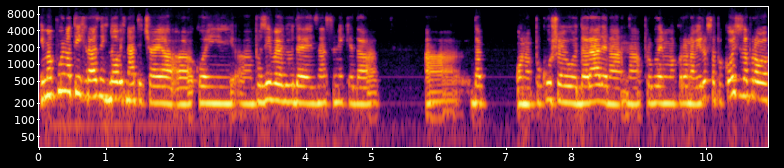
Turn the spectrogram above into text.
ima puno tih raznih novih natječaja koji pozivaju ljude, znanstvenike da, da ono, pokušaju da rade na, na problemima koronavirusa, pa koji su zapravo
